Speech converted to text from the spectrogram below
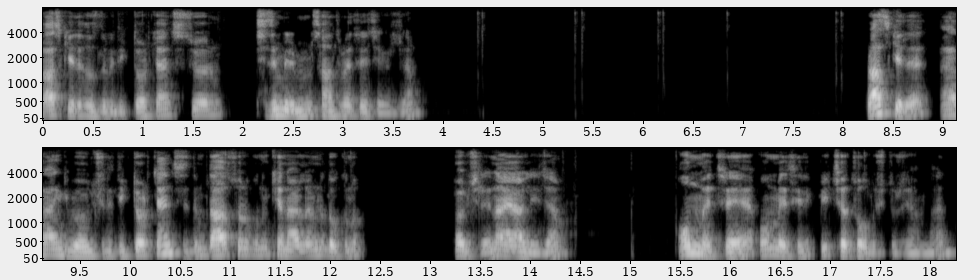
rastgele hızlı bir dikdörtgen çiziyorum. Çizim birimimi santimetreye çevireceğim. Rastgele herhangi bir ölçüde dikdörtgen çizdim. Daha sonra bunun kenarlarını dokunup ölçülerini ayarlayacağım. 10 metreye 10 metrelik bir çatı oluşturacağım ben.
